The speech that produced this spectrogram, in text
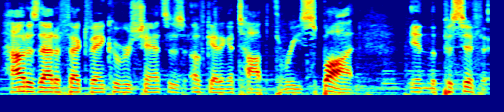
how does that affect Vancouver's chances of getting a top three spot in the Pacific?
